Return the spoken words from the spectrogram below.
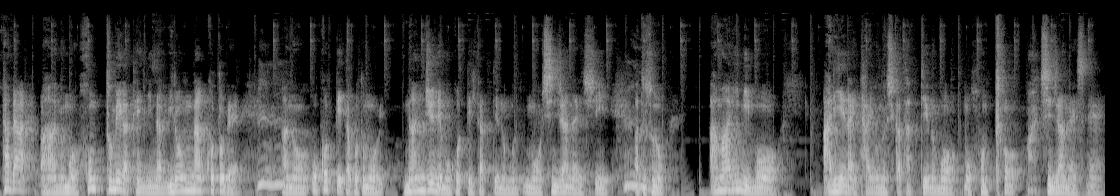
ただ、あの、もう本当目が点になるいろんなことで、うんうん、あの、起こっていたことも何十年も起こってきたっていうのももう信じられないですし、うん、あとその、あまりにもありえない対応の仕方っていうのも、もう本当信じられないですね。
